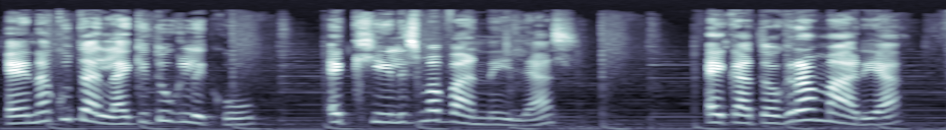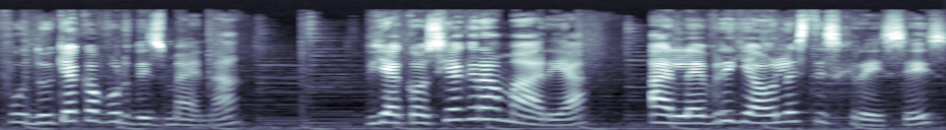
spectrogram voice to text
ένα κουταλάκι του γλυκού, εκχύλισμα βανίλιας, 100 γραμμάρια φουντούκια καβουρδισμένα, 200 γραμμάρια αλεύρι για όλες τις χρήσεις,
